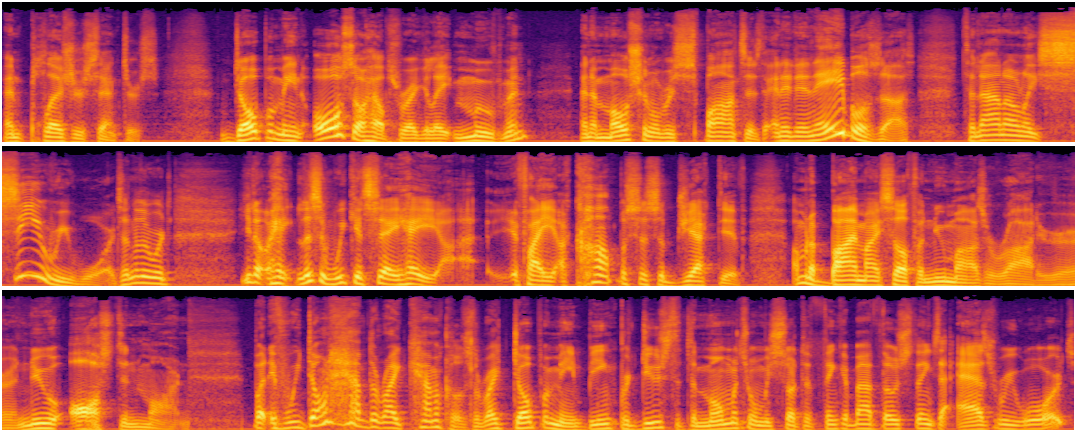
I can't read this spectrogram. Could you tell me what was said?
and pleasure centers. Dopamine also helps regulate movement and emotional responses, and it enables us to not only see rewards, in other words, You know, hey, listen, we could say, hey, if I accomplish this objective, I'm going to buy myself a new Maserati or a new Aston Martin. But if we don't have the right chemicals, the right dopamine being produced at the moments when we start to think about those things as rewards,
